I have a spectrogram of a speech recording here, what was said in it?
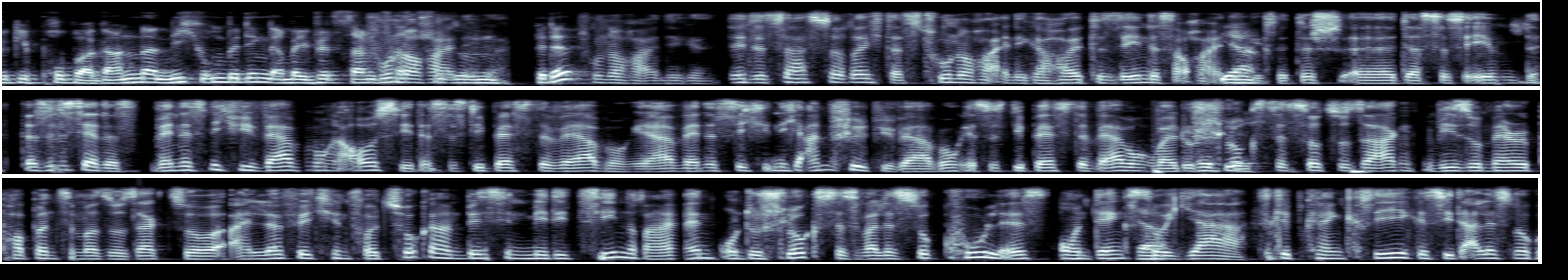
wirklich Propaganda, nicht unbedingt, aber ich würde sagen, tun auch einige. So, bitte? Tun auch einige. Nee, das hast du recht, das tun auch einige. Heute sehen das auch einige ja. kritisch, äh, dass es eben, das ist ja das, wenn es nicht wie Werbung aussieht, das ist die beste Werbung, ja. Wenn es sich nicht anfühlt wie Werbung, ist es die beste Werbung, weil du Richtig. schluckst es sozusagen, wie so Mary Poppins immer so sagt, so ein Löffel Löffelchen voll Zucker, ein bisschen Medizin rein und du schluckst es, weil es so cool ist und denkst ja. so, ja, es gibt keinen Krieg, es sieht alles nur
